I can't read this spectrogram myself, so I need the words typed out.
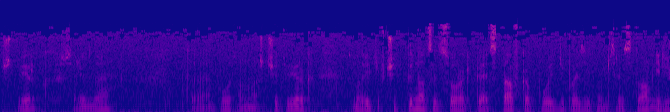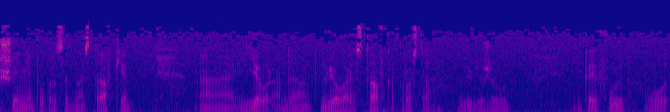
четверг, среда. Так, вот он наш четверг. Смотрите, в 14.45 ставка по депозитным средствам и решение по процентной ставке евро. Да, нулевая ставка, просто люди живут и кайфуют. Вот.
